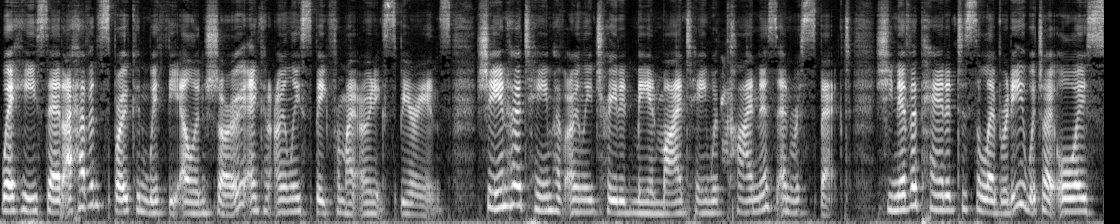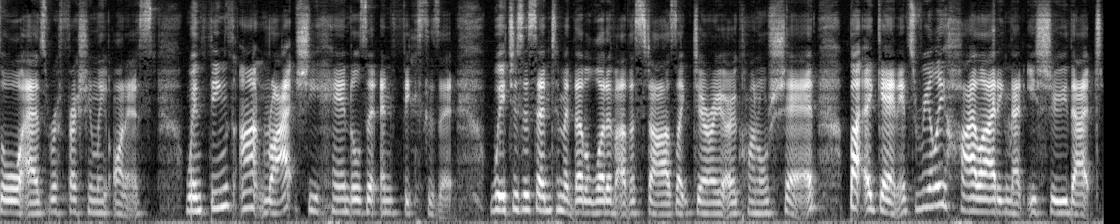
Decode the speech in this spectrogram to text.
where he said, I haven't spoken with The Ellen Show and can only speak from my own experience. She and her team have only treated me and my team with kindness and respect. She never pandered to celebrity, which I always saw as refreshingly honest. When things aren't right, she handles it and fixes it, which is a sentiment that lot of other stars like Jerry O'Connell shared. But again, it's really highlighting that issue that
